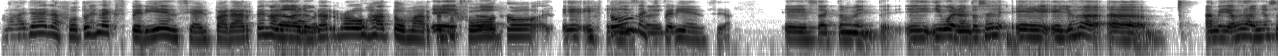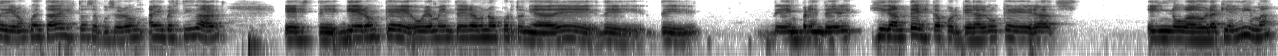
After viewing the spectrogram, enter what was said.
más allá de la foto es la experiencia, el pararte en la claro. alfombra roja, tomarte Eso. tu foto, eh, es toda Eso, una experiencia. Exactamente. Eh, y bueno, entonces eh, ellos a, a, a, mediados de año se dieron cuenta de esto, se pusieron a investigar, este, vieron que obviamente era una oportunidad de, de, de, de emprender gigantesca porque era algo que era innovador aquí en Lima.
